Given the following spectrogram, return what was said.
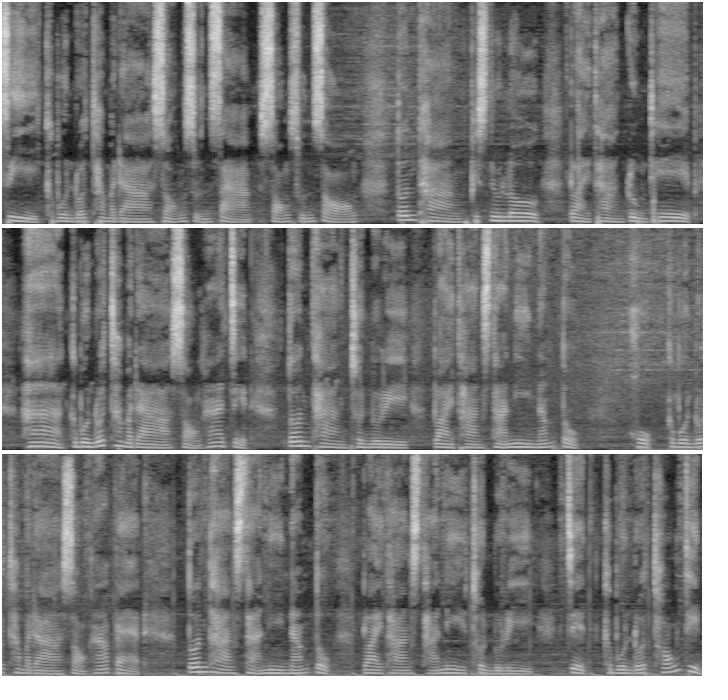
4. ขบวนรถธรรมดา 203 202 ต้นทางพิษณุโลก ปลายทางกรุงเทพ 5. ขบวนรถธรรมดา 257 ต้นทางชนบุรี ปลายทางสถานีน้ำตก 6. ขบวนรถธรรมดา 258 ต้นทางสถานีน้ำตก ปลายทางสถานีธนบุรี 7. ขบวนรถท้องถิ่น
